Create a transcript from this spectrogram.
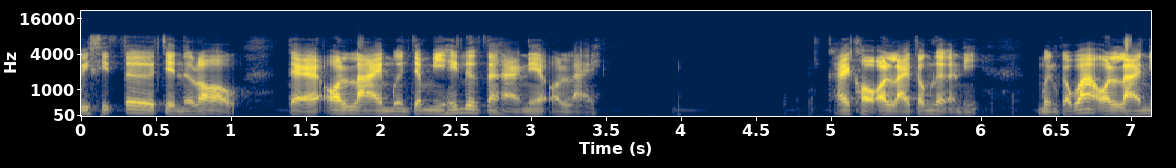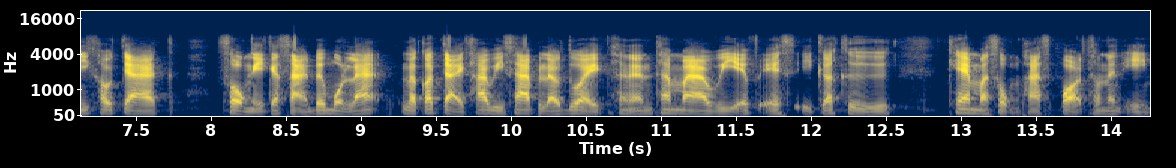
Visitor General แต่ออนไลน์เหมือนจะมีให้เลือกต่างหากเนี่ยออนไลน์ ใครขอออนไลน์ต้องเลือกอันนี้ เหมือนกับว่าออนไลน์นี้เขาจะส่งเอกสารไปหมดแล้ว แล้วก็จ่ายค่าวีซ่าไปแล้วด้วย ฉะนั้นถ้ามา VFS อีกก็คือแค่มาส่งพาสปอร์ตเท่านั้นเอง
